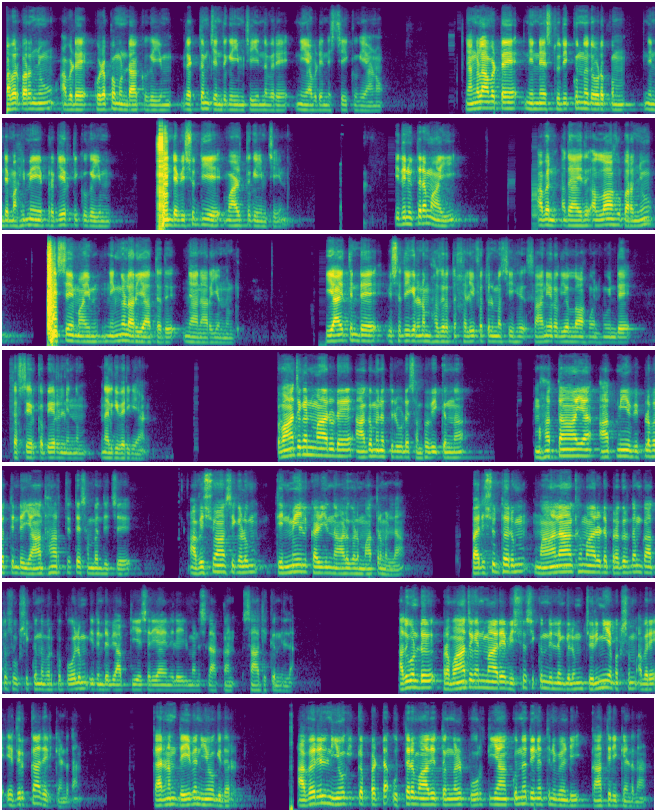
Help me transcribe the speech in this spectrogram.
അവർ പറഞ്ഞു അവിടെ കുഴപ്പമുണ്ടാക്കുകയും രക്തം ചിന്തുകയും ചെയ്യുന്നവരെ നീ അവിടെ നിശ്ചയിക്കുകയാണോ? ഞങ്ങളാവട്ടെ നിന്നെ സ്തുതിക്കുന്നതോടൊപ്പം നിന്റെ മഹിമയെ പ്രകീർത്തിക്കുകയും നിന്റെ വിശുദ്ധിയെ വാഴ്ത്തുകയും ചെയ്യുന്നു. ഇതിനുത്തരമായി അവൻ അതായത് അള്ളാഹു പറഞ്ഞു നിശ്ചയമായും നിങ്ങൾ അറിയാത്തത് ഞാൻ അറിയുന്നുണ്ട്. ഈ ആയത്തിന്റെ വിശദീകരണം ഹസ്രത്ത് ഖലീഫത്തുൽ മസീഹ് സാനി റതി അള്ളാഹു അൻഹുവിന്റെ തഫ്സീർ കബീറിൽ നിന്നും നൽകി വരികയാണ്. പ്രവാചകന്മാരുടെ ആഗമനത്തിലൂടെ സംഭവിക്കുന്ന മഹത്തായ ആത്മീയ വിപ്ലവത്തിന്റെ യാഥാർത്ഥ്യത്തെ സംബന്ധിച്ച് അവിശ്വാസികളും തിന്മയിൽ കഴിയുന്ന ആളുകളും മാത്രമല്ല പരിശുദ്ധരും മാലാഖമാരുടെ പ്രകൃതം കാത്തു സൂക്ഷിക്കുന്നവർക്ക് പോലും ഇതിന്റെ വ്യാപ്തിയെ ശരിയായ നിലയിൽ മനസ്സിലാക്കാൻ സാധിക്കുന്നില്ല. അതുകൊണ്ട് പ്രവാചകന്മാരെ വിശ്വസിക്കുന്നില്ലെങ്കിലും ചുരുങ്ങിയ പക്ഷം അവരെ എതിർക്കാതിരിക്കേണ്ടതാണ്. കാരണം ദൈവനിയോഗിതർ അവരിൽ നിയോഗിക്കപ്പെട്ട ഉത്തരവാദിത്വങ്ങൾ പൂർത്തിയാക്കുന്ന ദിനത്തിനു വേണ്ടി കാത്തിരിക്കേണ്ടതാണ്.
